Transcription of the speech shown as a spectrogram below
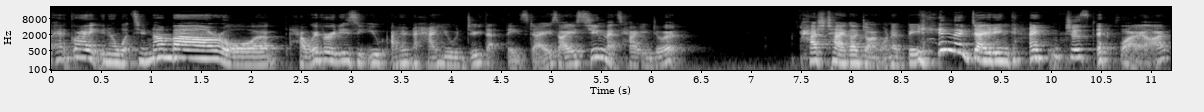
okay, great. You know, what's your number? Or however it is that you, I don't know how you would do that these days. I assume that's how you do it hashtag I don't want to be in the dating game, just FYI.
